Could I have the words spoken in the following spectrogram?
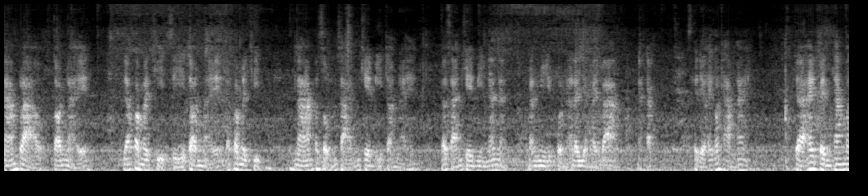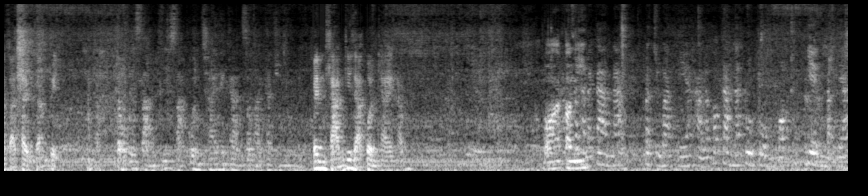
น้ำเปล่าตอนไหน แล้วก็มาฉีดสีตอนไหน แล้วก็มาฉีดน้ำผสมสารเคมีตอนไหน แล้วสารเคมีนั้นน่ะมันมีผลอะไรอย่างไรบ้างนะครับเดี๋ยวให้เขาทำให้ จะให้เป็นทั้งภาษาไทยภาษาอังกฤษนะครับแต่ว่าเป็นสารที่สากลใช้ในการสลายการชุมนุมเป็นสารที่สากลใช้ครับ เพราะว่าตอนนี้สถานการณ์ณปัจจุบันนี้ค่ะแล้วก็การนัดรวมตัวของบอสทุกเย็นแบบเนี้ย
